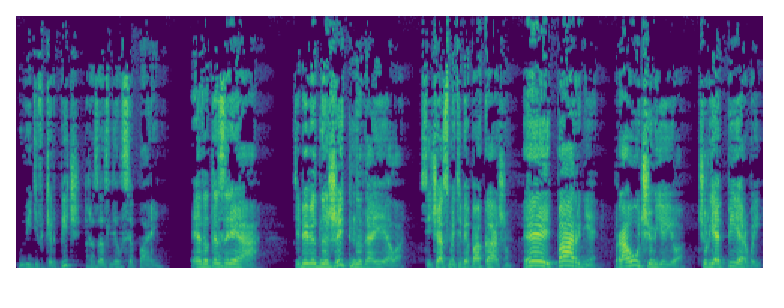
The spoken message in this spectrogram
Увидев кирпич, разозлился парень. «Это ты зря! Тебе, видно, жить надоело! Сейчас мы тебе покажем! Эй, парни, проучим ее! Чур я первый!»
